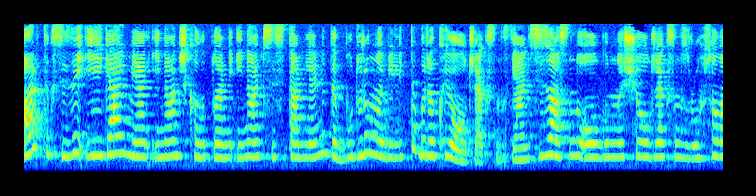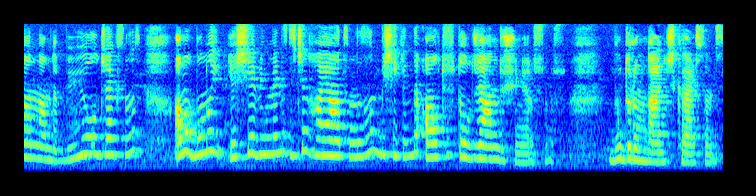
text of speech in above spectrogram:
artık size iyi gelmeyen inanç kalıplarını, inanç sistemlerini de bu durumla birlikte bırakıyor olacaksınız. Yani siz aslında olgunlaşıyor olacaksınız, ruhsal anlamda büyüyor olacaksınız. Ama bunu yaşayabilmeniz için hayatınızın bir şekilde alt üst olacağını düşünüyorsunuz. Bu durumdan çıkarsanız.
